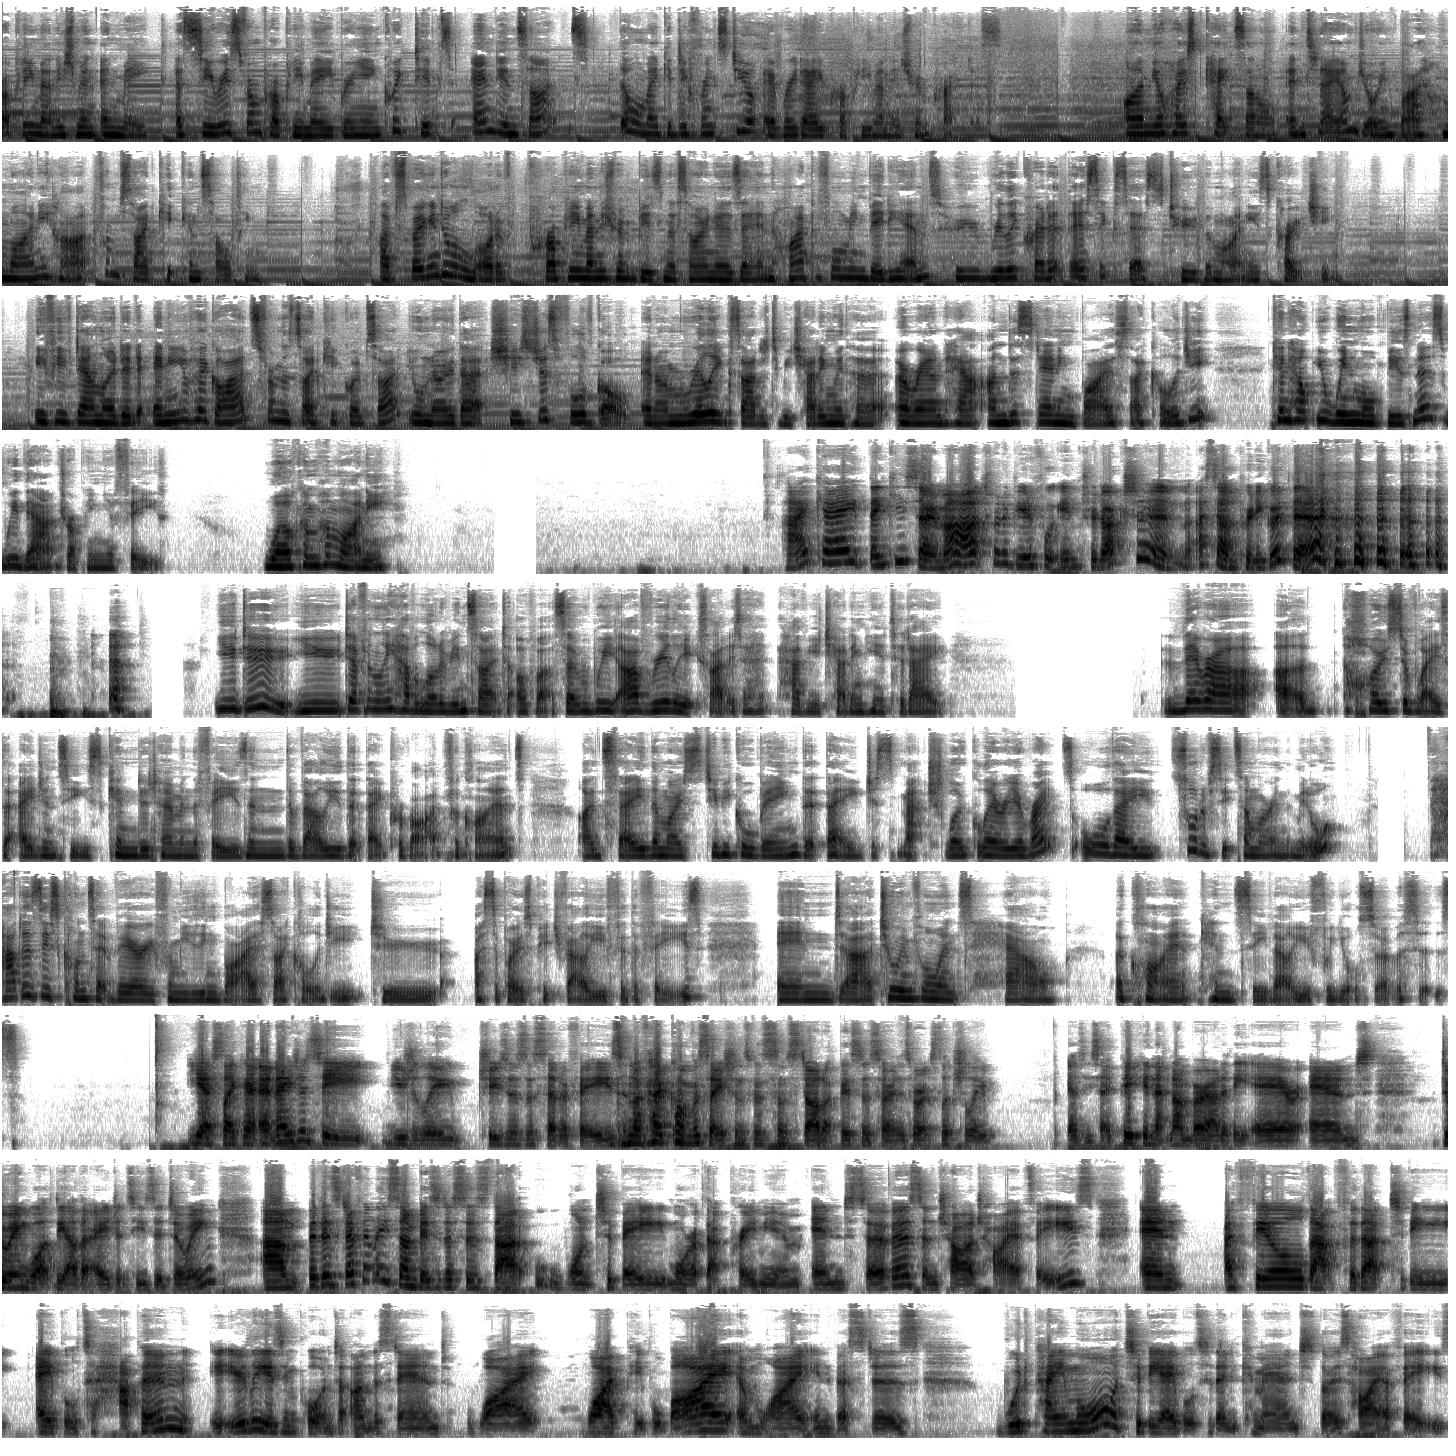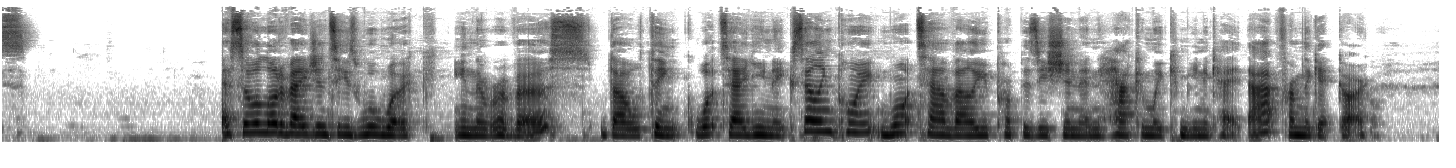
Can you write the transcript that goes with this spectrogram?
Property Management and Me, a series from PropertyMe bringing quick tips and insights that will make a difference to your everyday property management practice. I'm your host, Kate Sunol, and today I'm joined by Hermione Hart from Sidekick Consulting. I've spoken to a lot of property management business owners and high performing BDMs who really credit their success to Hermione's coaching. If you've downloaded any of her guides from the Sidekick website, you'll know that she's just full of gold, and I'm really excited to be chatting with her around how understanding buyer psychology can help you win more business without dropping your fees. Welcome, Hermione. Hi, Kate. Thank you so much. What a beautiful introduction. I sound pretty good there. you do. You definitely have a lot of insight to offer. So, we are really excited to have you chatting here today there are a host of ways that agencies can determine the fees and the value that they provide for clients. I'd say the most typical being that they just match local area rates or they sort of sit somewhere in the middle. How does this concept vary from using buyer psychology to, I suppose, pitch value for the fees and uh, to influence how a client can see value for your services? Yes, like an agency usually chooses a set of fees, and I've had conversations with some startup business owners where it's literally, as you say, picking that number out of the air and doing what the other agencies are doing. Um, but there's definitely some businesses that want to be more of that premium end service and charge higher fees. And I feel that for that to be able to happen, it really is important to understand why why people buy and why investors would pay more to be able to then command those higher fees. So, a lot of agencies will work in the reverse. They'll think, what's our unique selling point? What's our value proposition? And how can we communicate that from the get go?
